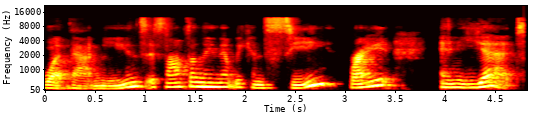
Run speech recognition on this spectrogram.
what that means. It's not something that we can see, right? And yet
